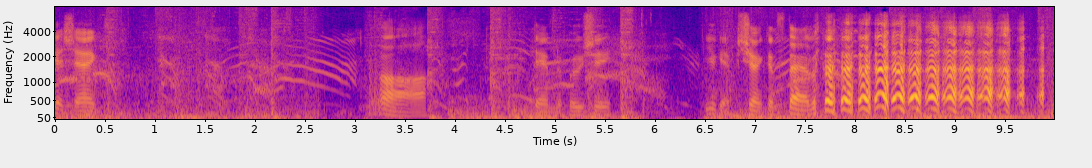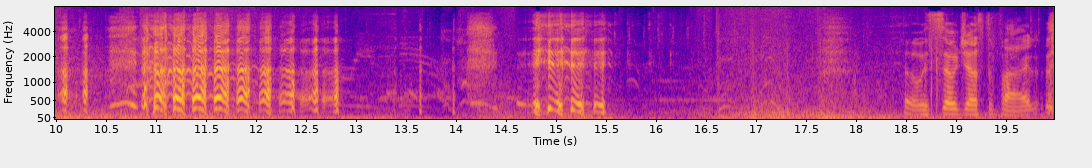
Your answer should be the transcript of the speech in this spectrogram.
Get shanked. Aw. Damn Nobushi. You get shanked instead. That was so justified.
